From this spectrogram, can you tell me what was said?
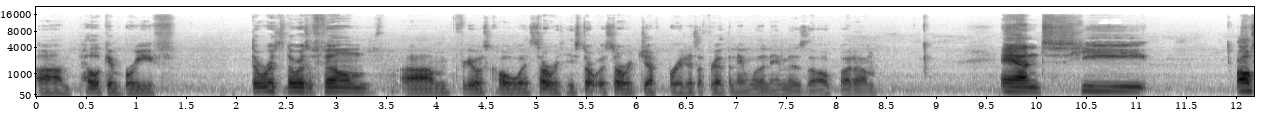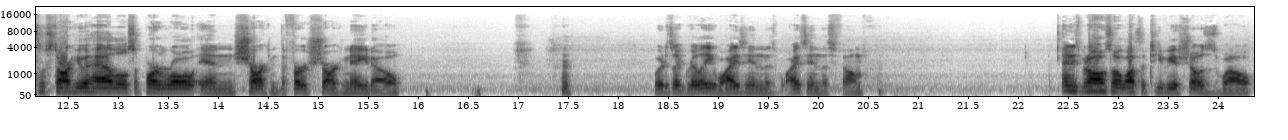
Um, Pelican Brief. There was there was a film. Um, I forget what it's called. It started with, he start with started with Jeff Bridges. I forget the name what the name is though. But um, and he also starred. He had a little supporting role in Shark, the first Sharknado. Which is like really why is he in this? Why is he in this film? and he's been also lots of TV shows as well.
